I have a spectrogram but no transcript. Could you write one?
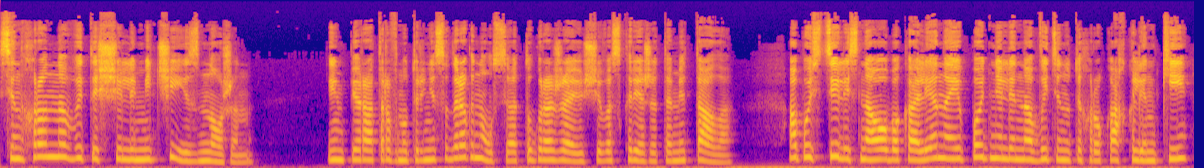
синхронно вытащили мечи из ножен. Император внутренне содрогнулся от угрожающего скрежета металла. Опустились на оба колена и подняли на вытянутых руках клинки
